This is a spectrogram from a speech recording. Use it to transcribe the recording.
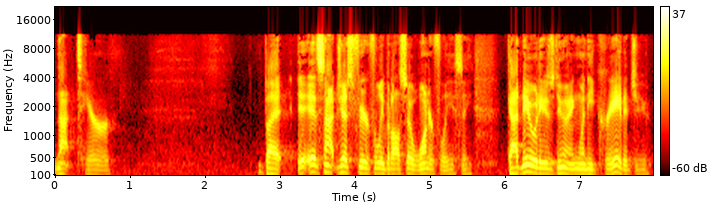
not terror. But it's not just fearfully, but also wonderfully. You see, God knew what he was doing when he created you.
